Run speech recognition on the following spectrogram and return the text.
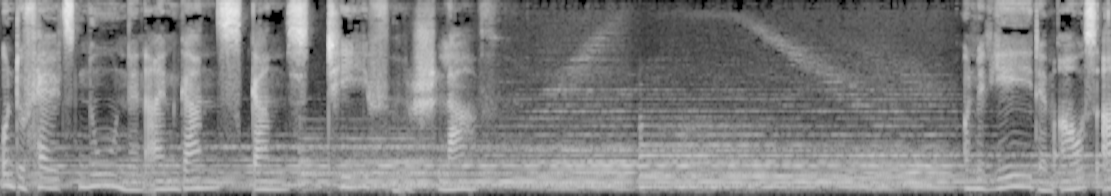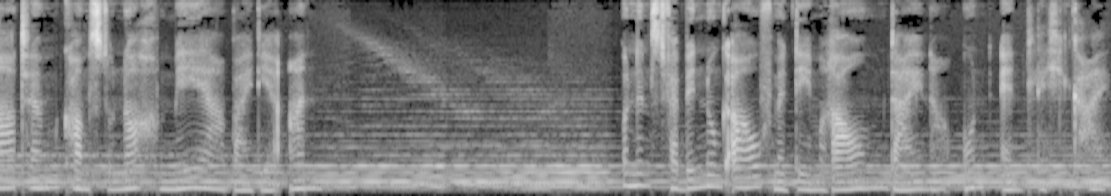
Und du fällst nun in einen ganz, ganz tiefen Schlaf. Ausatmen kommst du noch mehr bei dir an und nimmst Verbindung auf mit dem Raum deiner Unendlichkeit.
